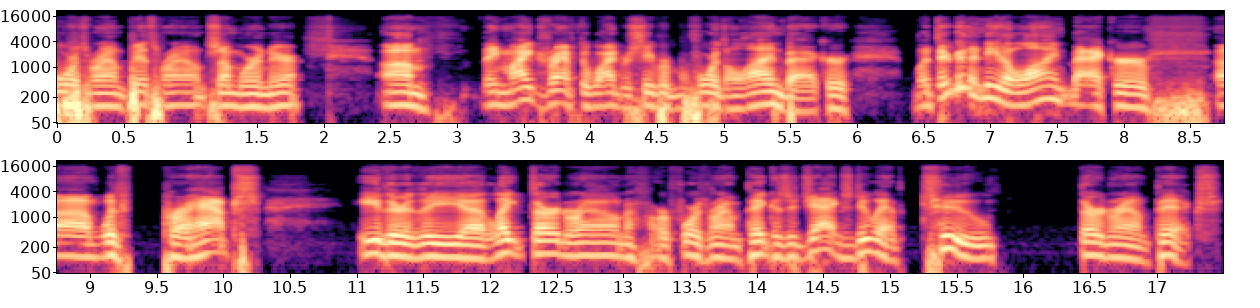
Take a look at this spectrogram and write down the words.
fourth round, fifth round, somewhere in there. Um, they might draft a wide receiver before the linebacker, but they're going to need a linebacker uh, with perhaps either the uh, late third round or fourth round pick because the Jags do have two third round picks.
